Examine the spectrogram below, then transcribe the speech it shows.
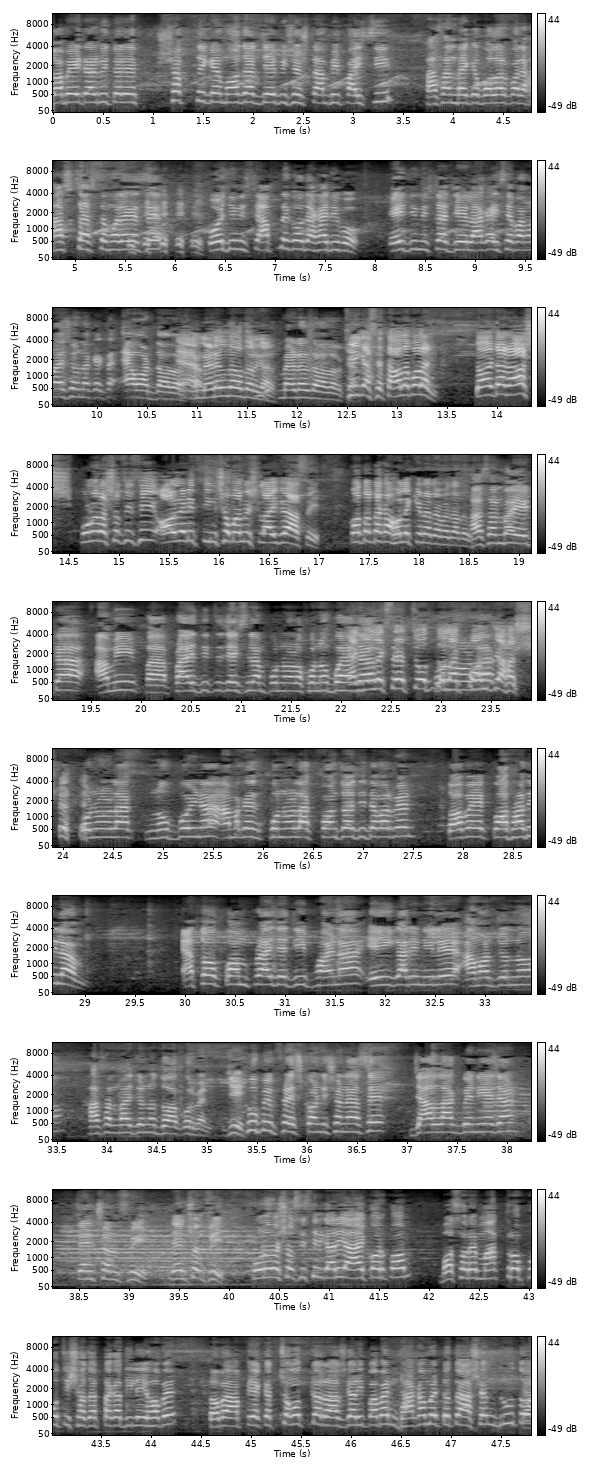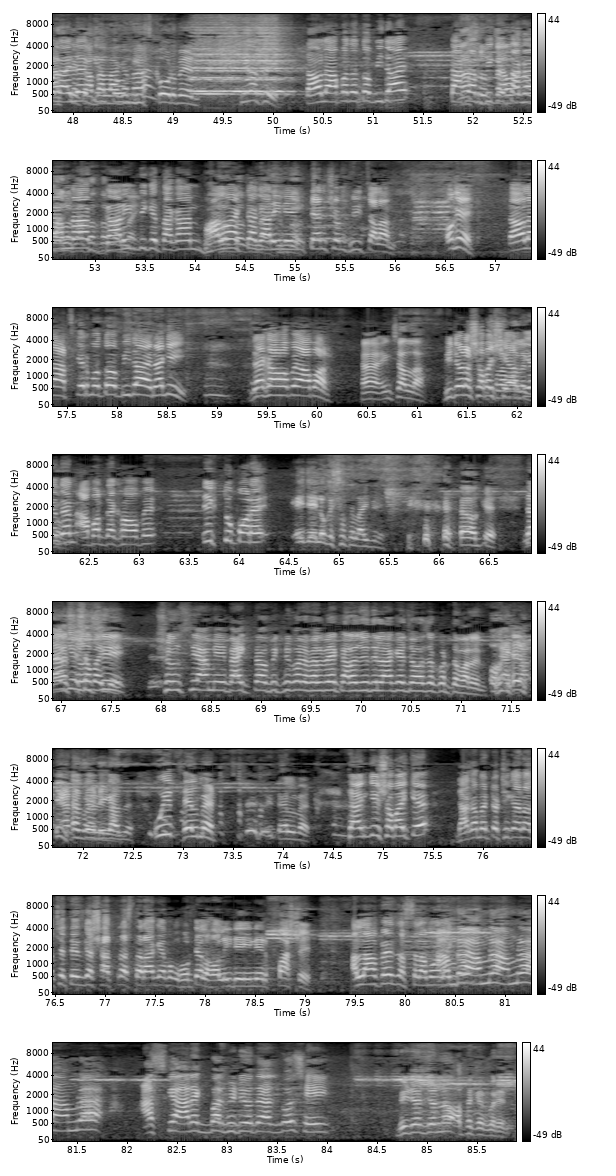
তবে এটার ভিতরে সব থেকে মজার যে বিশেষটা আমি পাইছি হাসান ভাইকে বলার পরে হাসতে হাসতে মরে গেছে। ওই জিনিসটা আপনাকেও দেখাই দিব। এই জিনিসটা যে লাগাইছে বাংলাদেশে ওনাকে একটা অ্যাওয়ার্ড দেওয়া দরকার। মেডেল দেওয়া দরকার। মেডেল দেওয়া দরকার। ঠিক আছে তাহলে বলেন টয়টা রাশ পনেরোশো সিসি অলরেডি তিনশো মানুষ লাইভে আছে। কত টাকা হলে কেনা যাবে দাদা? হাসান ভাই এটা আমি প্রাইস দিতে চাইছিলাম পনেরো লক্ষ নব্বই হাজার। চোদ্দ লাখ- পঞ্চাশ। পনেরো লাখ নব্বই না আমাকে পনেরো লাখ পঞ্চাশ দিতে পারবেন। তবে কথা দিলাম এত কম প্রাইজে জিপ হয় না এই গাড়ি নিলে আমার জন্য হাসান ভাইয়ের জন্য দোয়া করবেন। জি। খুবই ফ্রেশ কন্ডিশনে আছে যার লাগবে নিয়ে যান টেনশন ফ্রি টেনশন ফ্রি পনেরোশো সিসির গাড়ি আয়কর কম বছরে মাত্র পঁচিশ হাজার টাকা দিলেই হবে। তবে আপনি একটা চমৎকার রাজগাড়ি পাবেন। ঢাকা মেট্রোতে আসেন দ্রুত করবেন। ঠিক আছে? তাহলে আপাতত বিদায়। টাকার দিকে তাকান না গাড়ির দিকে তাকান ভালো একটা গাড়ি নেন টেনশন ফ্রি চালান। ওকে তাহলে আজকের মতো বিদায় নাকি? দেখা হবে আবার। হ্যাঁ ইনশাল্লাহ। ভিডিওটা সবাই শেয়ার দিয়ে দেন আবার দেখা হবে। একটু পরে এই যে লোকের সাথে লাইভে ওকে থ্যাংক ইউ সবাইকে। শুনছি আমি এই বাইকটাও বিক্রি করে ফেলবে কারও যদি লাগে যোগাযোগ করতে পারেন। ওকে ঠিক আছে ঠিক আছে। With helmet with helmet thank you সবাইকে। ঢাকা মেট্রো ঠিকানা আছে তেজগাঁ সাত রাস্তার আগে এবং হোটেল হলিডে ইনের পাশে। আল্লাহ হাফেজ আসসালামু আলাইকুম। আমরা আমরা আমরা আমরা আজকে আরেকবার ভিডিওতে আসব সেই ভিডিওর জন্য অপেক্ষা করেন।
